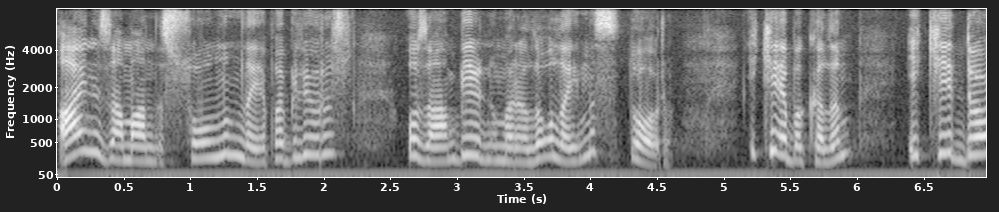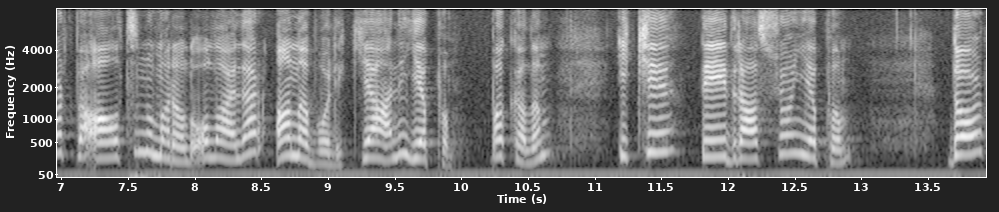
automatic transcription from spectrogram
Aynı zamanda solunum da yapabiliyoruz. O zaman bir numaralı olayımız doğru. İkiye bakalım. 2, 4 ve 6 numaralı olaylar anabolik yani yapım. Bakalım. 2 dehidrasyon yapım. 4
